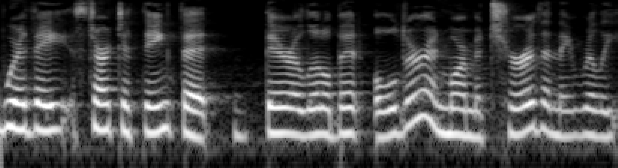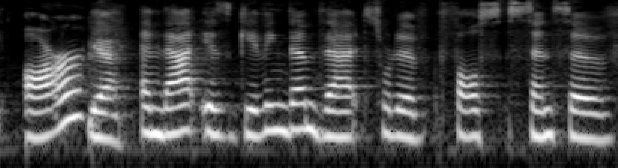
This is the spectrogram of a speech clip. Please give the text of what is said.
where they start to think that they're a little bit older and more mature than they really are. Yeah. And that is giving them that sort of false sense of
